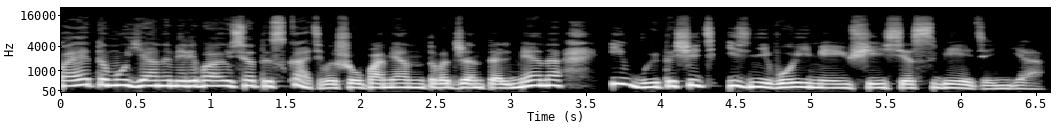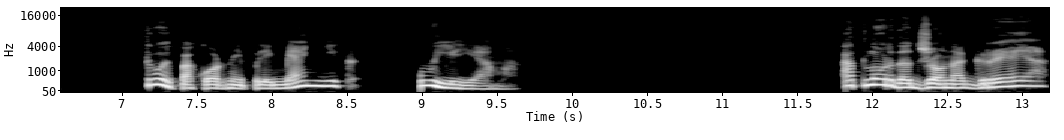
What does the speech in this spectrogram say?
Поэтому я намереваюсь отыскать вышеупомянутого джентльмена и вытащить из него имеющиеся сведения. Твой покорный племянник Уильям. От лорда Джона Грея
